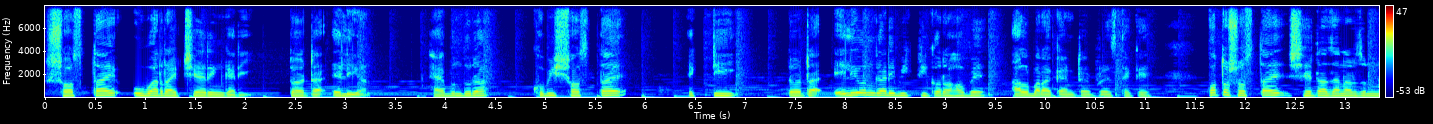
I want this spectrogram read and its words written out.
সস্তায় উবার রাইড শেয়ারিং গাড়ি টয়োটা এলিয়ন হ্যাঁ বন্ধুরা, খুবই সস্তায় একটি টয়োটা এলিয়ন গাড়ি বিক্রি করা হবে আলবারাকা এন্টারপ্রাইজ থেকে। কত সস্তায় সেটা জানার জন্য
